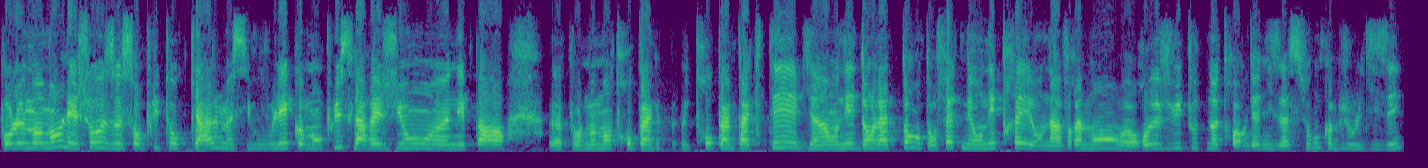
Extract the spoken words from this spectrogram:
pour le moment, les choses sont plutôt calmes, si vous voulez. Comme en plus la région euh, n'est pas pour le moment trop trop impactée, eh bien on est dans l'attente en fait, mais on est prêt. On a vraiment revu toute notre organisation, comme je vous le disais,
